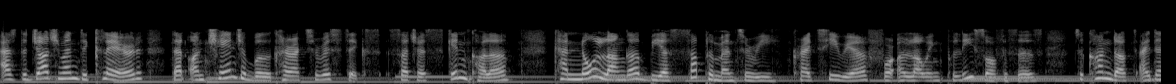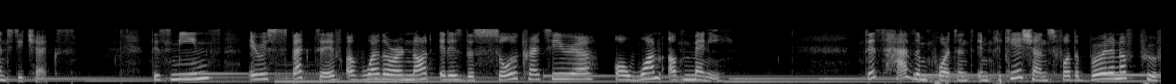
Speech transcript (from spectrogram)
as the judgment declared that unchangeable characteristics such as skin color can no longer be a supplementary criteria for allowing police officers to conduct identity checks. This means, irrespective of whether or not it is the sole criteria or one of many. This has important implications for the burden of proof.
